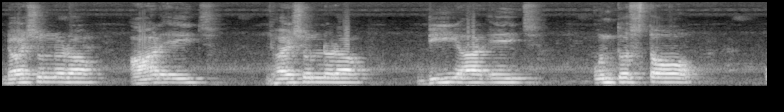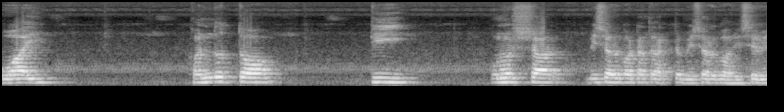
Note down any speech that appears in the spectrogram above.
ডয় শূন্য র আর এইচ ঝয় শূন্য র ডি আর এইচ অন্তস্ত ওয়াই খণ্ডত্ব টি পুনঃস্বর, বিসর্গটা তো একটা বিসর্গ হিসেবে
